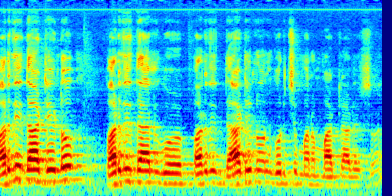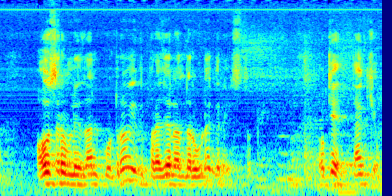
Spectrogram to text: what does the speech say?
పరిధి దాటిండు పరిధి దాని పరిధి దాటిన గురించి మనం మాట్లాడాల్సిన అవసరం లేదనుకుంటున్నాం. ఇది ప్రజలందరూ కూడా గ్రహిస్తున్నారు. ఓకే థ్యాంక్ యూ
